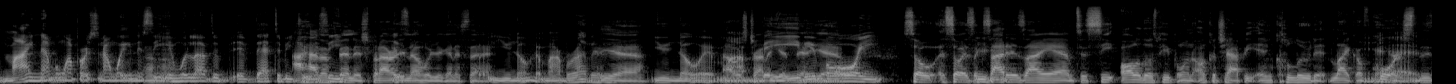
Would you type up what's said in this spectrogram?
my number one person I'm waiting to see and would love to if that to be true. Uh-huh. I haven't finished, but I already know who you're gonna say. You know it, my brother. Yeah. You know it, my was trying to get there, baby boy. So so as excited as I am to see all of those people and Uncle Chappie included, like of course th-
